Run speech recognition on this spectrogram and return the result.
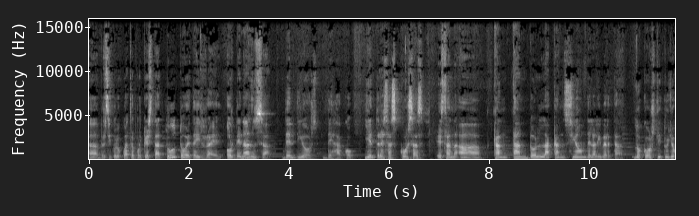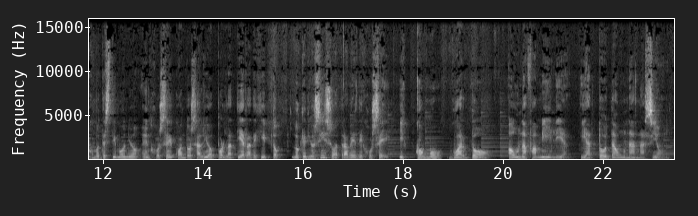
Ah, versículo 4, porque estatuto es de Israel, ordenanza del Dios de Jacob. Y entre esas cosas están uh, cantando la canción de la libertad. Lo constituyó como testimonio en José cuando salió por la tierra de Egipto. Lo que Dios hizo a través de José y cómo guardó a una familia y a toda una nación.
